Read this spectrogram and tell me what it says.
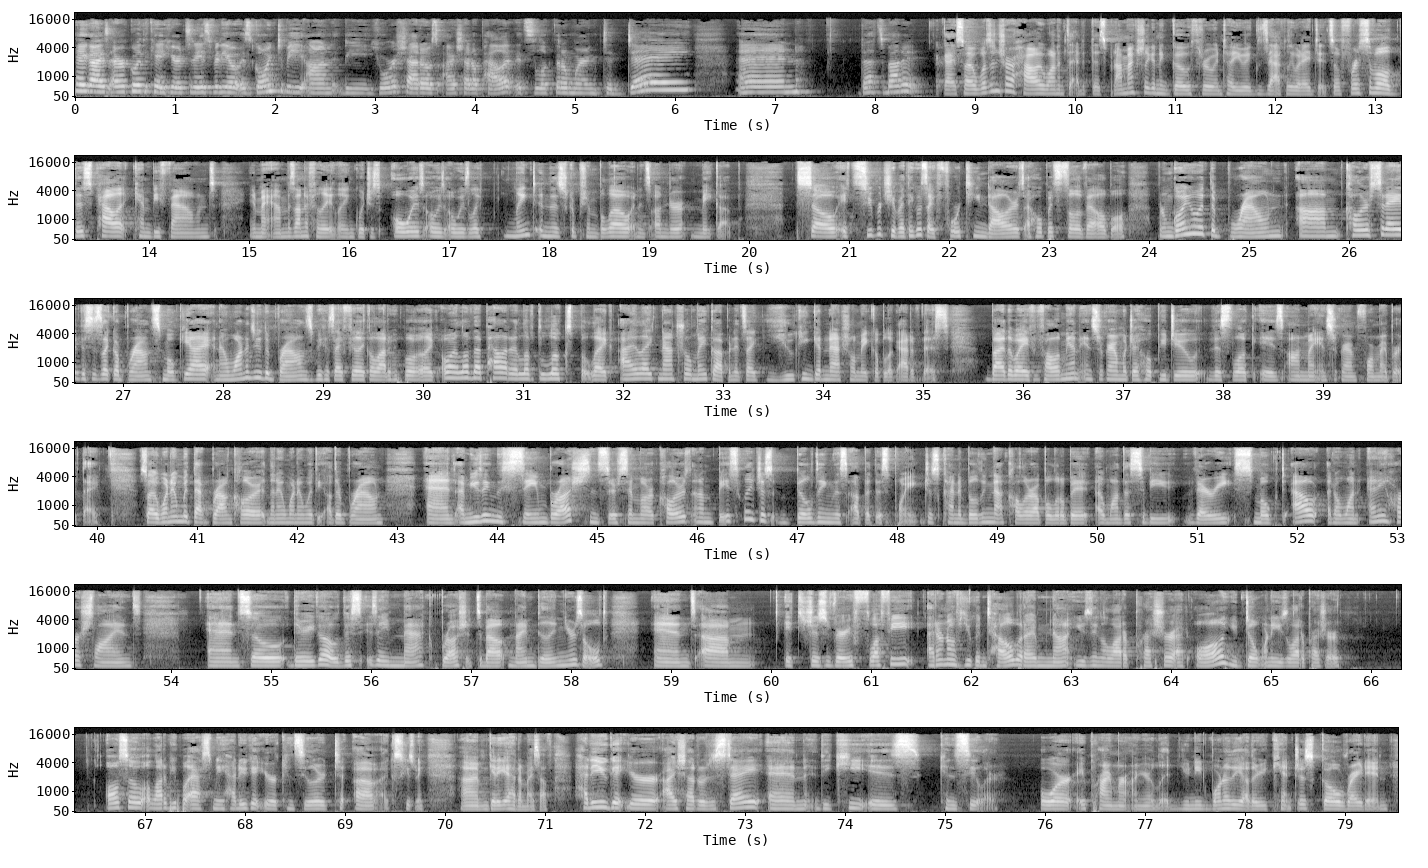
Hey guys, Erika with a K here. Today's video is going to be on the Your Shadows eyeshadow palette. It's the look that I'm wearing today, and that's about it. Guys, so I wasn't sure how I wanted to edit this, but I'm actually going to go through and tell you exactly what I did. So first of all, this palette can be found in my Amazon affiliate link, which is always, always, always linked in the description below, and it's under makeup. So it's super cheap. I think it was like $14. I hope it's still available. But I'm going with the brown um, colors today. This is like a brown smoky eye. And I want to do the browns because I feel like a lot of people are like, oh, I love that palette. I love the looks. But like, I like natural makeup. And it's like, you can get a natural makeup look out of this. By the way, if you follow me on Instagram, which I hope you do, this look is on my Instagram for my birthday. So I went in with that brown color. And then I went in with the other brown. And I'm using the same brush since they're similar colors. And I'm basically just building this up at this point. Just kind of building that color up a little bit. I want this to be very smoked out. I don't want any harsh lines. And so there you go. This is a MAC brush. It's about 9 billion years old. And um, it's just very fluffy. I don't know if you can tell, but I'm not using a lot of pressure at all. You don't want to use a lot of pressure. Also, a lot of people ask me, how do you get your concealer to, uh, excuse me, I'm getting ahead of myself. How do you get your eyeshadow to stay? And the key is concealer or a primer on your lid. You need one or the other. You can't just go right in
